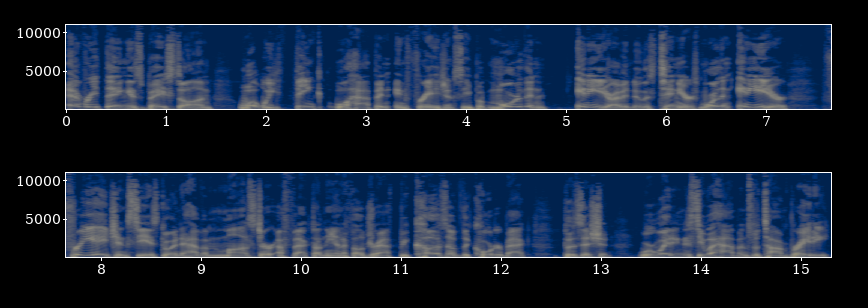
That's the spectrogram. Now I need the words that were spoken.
everything is based on what we think will happen in free agency. But more than any year, I've been doing this 10 years, more than any year, free agency is going to have a monster effect on the NFL draft because of the quarterback position. We're waiting to see what happens with Tom Brady,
